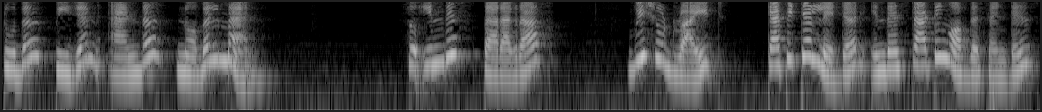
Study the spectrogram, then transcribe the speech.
to the pigeon and the nobleman. So in this paragraph, we should write capital letter in the starting of the sentence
